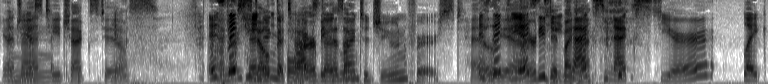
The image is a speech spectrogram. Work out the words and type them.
Yeah, And GST then- checks too. Yes. Is And the they're G- extending the tax because deadline I'm- to June first. Hell is the yeah. GST I already did my checks tax. next year? Like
